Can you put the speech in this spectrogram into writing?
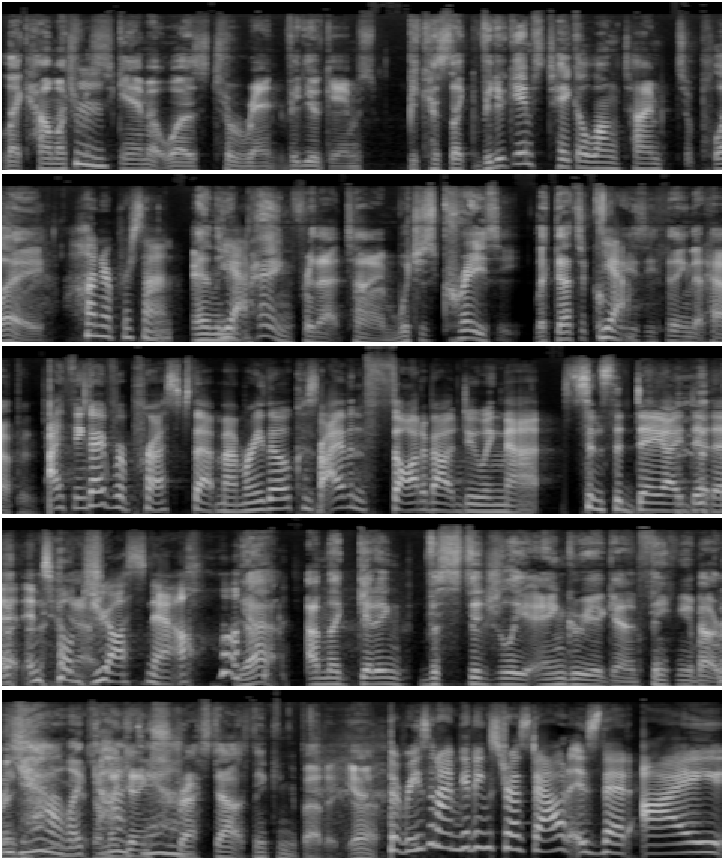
like how much Hmm. of a scam it was to rent video games because like video games take a long time to play Hundred percent. and yes. you're paying for that time, which is crazy. Like that's a Yeah. crazy thing that happened. I think I've repressed that memory though, because I haven't thought about doing that since the day I did it until Yeah. just now. yeah. I'm like getting vestigially angry again thinking about renting Yeah, like. I'm like getting goddamn. stressed out thinking about it. Yeah. The reason I'm getting stressed out is that I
